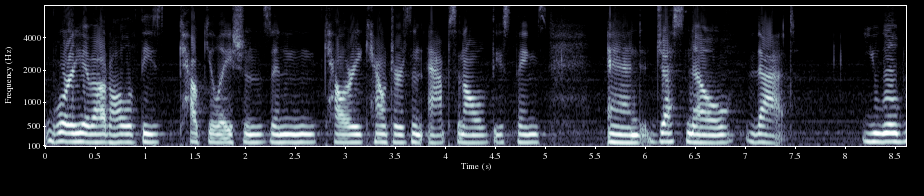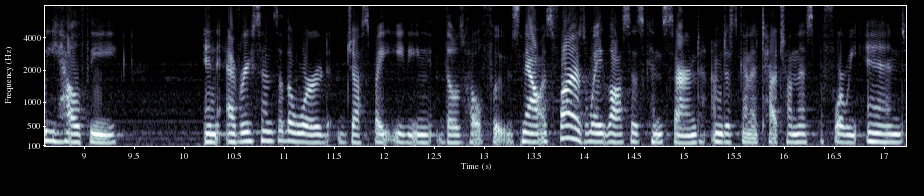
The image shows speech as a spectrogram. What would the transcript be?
worry about all of these calculations and calorie counters and apps and all of these things. And just know that you will be healthy in every sense of the word just by eating those whole foods. Now, as far as weight loss is concerned, I'm just going to touch on this before we end.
